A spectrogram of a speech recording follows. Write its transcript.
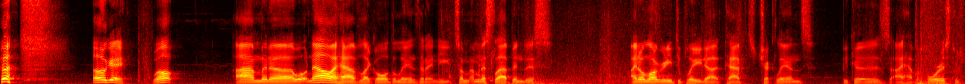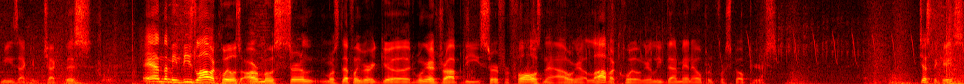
okay, well, I'm gonna, well, now I have like all the lands that I need. So I'm, I'm gonna slap in this. I no longer need to play uh, tapped check lands because I have a forest, which means I can check this. And I mean, these lava coils are most certainly, most definitely very good. We're gonna drop the Sulfur Falls now. We're gonna lava coil. and gonna leave that mana open for Spell Pierce, just in case.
